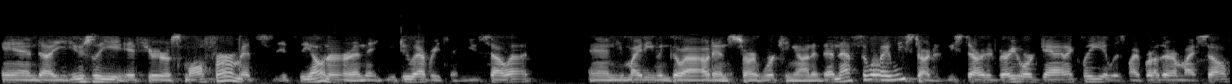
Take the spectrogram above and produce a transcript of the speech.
And uh, usually, if you're a small firm, it's it's the owner, and that you do everything. You sell it, and you might even go out and start working on it. And that's the way we started. We started very organically. It was my brother and myself,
